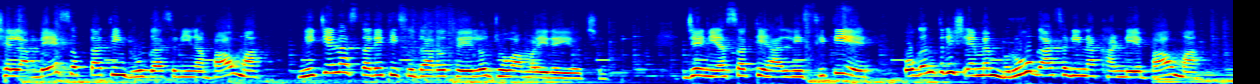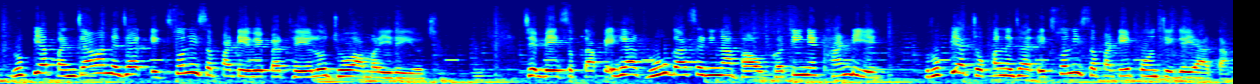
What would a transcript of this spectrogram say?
છેલ્લા બે સપ્તાહથી રૂગાસડીના ભાવમાં નીચેના સ્તરેથી સુધારો થયેલો જોવા મળી રહ્યો છે. જેની અસરથી હાલની સ્થિતિએ ઓગણત્રીસ એમએમ રૂ ઘાસડીના ખાંડીએ ભાવમાં રૂપિયા પંચાવન હજાર એકસોની સપાટીએ વેપાર થયેલો જોવા મળી રહ્યો છે. જે બે સપ્તાહ પહેલા રૂ ઘાસડીના ભાવ ઘટીને ખાંડીએ રૂપિયા ચોપન હજાર એકસોની સપાટીએ પહોંચી ગયા હતા.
